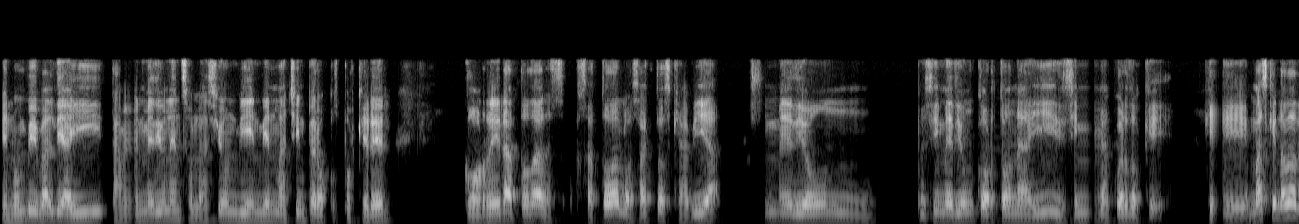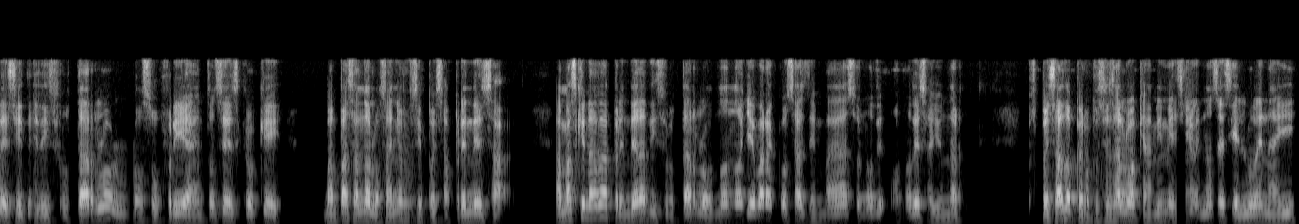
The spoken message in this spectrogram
en un Vivaldi ahí también me dio una insolación bien, bien machín, pero pues por querer correr a todas, pues, a todos los actos que había, me dio un, pues sí me dio un cortón ahí, y sí me acuerdo que, que más que nada de, disfrutarlo, lo sufría. Entonces creo que van pasando los años y pues aprendes a, a más que nada aprender a disfrutarlo, no, no llevar a cosas de más o no, o no desayunar pues, pesado, pero pues es algo que a mí me sirve. No sé si el Luen ahí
